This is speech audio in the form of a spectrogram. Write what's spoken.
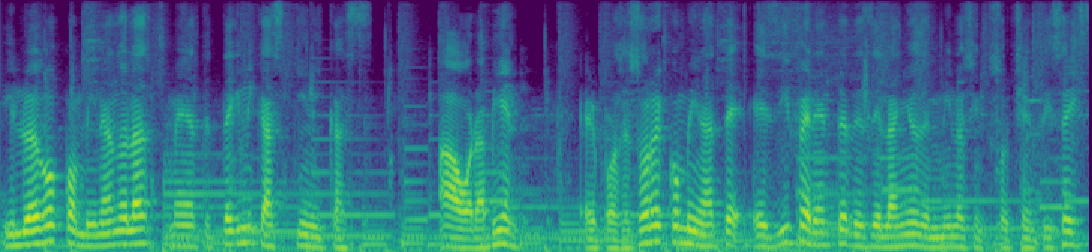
y luego combinándolas mediante técnicas químicas. Ahora bien, el proceso recombinante es diferente desde el año de 1986.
